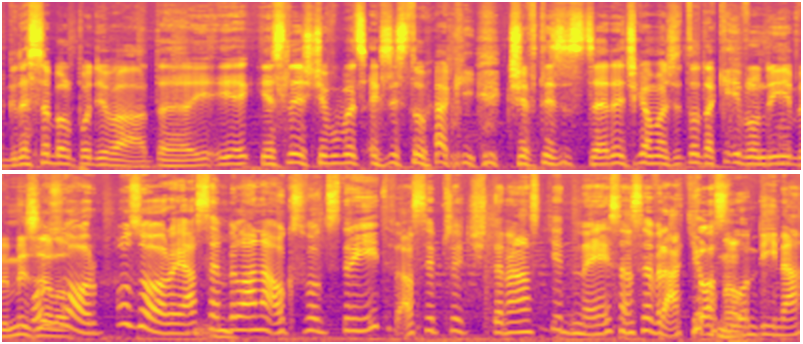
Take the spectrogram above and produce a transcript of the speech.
kde se byl podívat, eh, je, jestli ještě vůbec existují nějaký kšefty s CDčkama, že to taky i v Londýně vymizelo. Pozor, pozor, já jsem byla na Oxford Street, asi před 14 dny jsem se vrátila z no. Londýna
